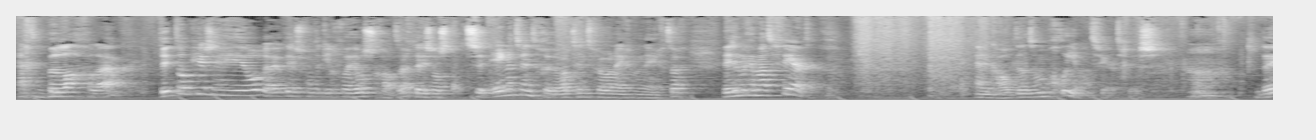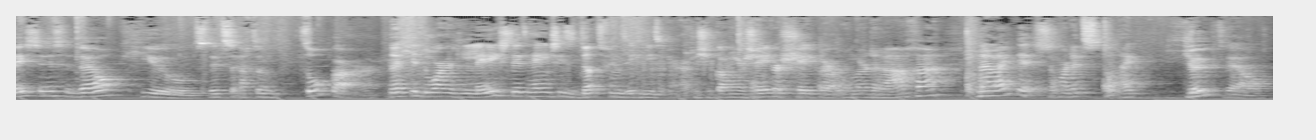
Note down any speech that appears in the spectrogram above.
Echt belachelijk. Dit topje is heel leuk. Deze vond ik in ieder geval heel schattig. Deze was 21 euro, 20,99 euro. Deze heb ik in maat 40. En ik hoop dat het een goede maat 40 is. Deze is wel cute. Dit is echt een topper. Dat je door het lees dit heen ziet, dat vind ik niet erg. Dus je kan hier zeker shape eronder dragen. Nou, like this. Maar dit hij jeukt wel.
